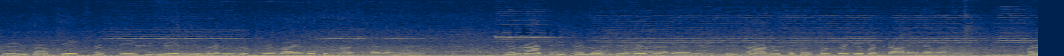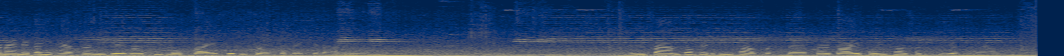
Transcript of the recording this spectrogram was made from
फ्रेंड्स आप देख सकते हैं कि मेरी ये सारी सब्ज़ियाँ गाय को कितना अच्छा लग रहा है। शिवरात्रि पे लोग जगह जगह इंसानों को तो सब जगह भंडारे लगा रहा है। पर मैंने कहीं ऐसा नहीं देखा कि लोग गाय को भी सड़कों पे खिला रहे हैं। इंसान तो फिर भी खा सकता है, पर गाय कोई खा सकती है अपने आप?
